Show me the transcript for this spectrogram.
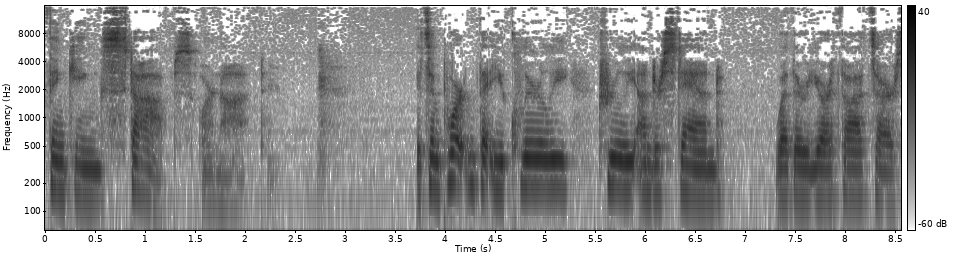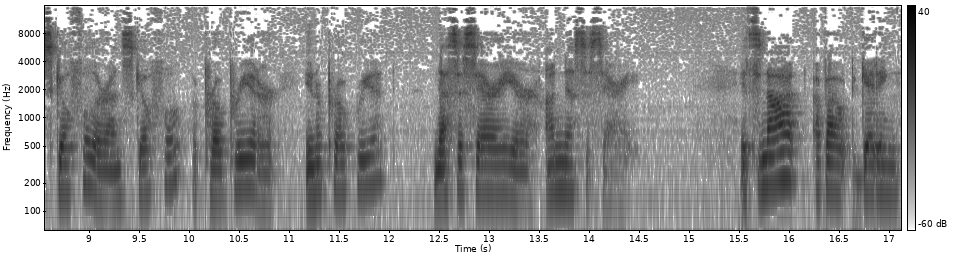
thinking stops or not. It's important that you clearly, truly understand whether your thoughts are skillful or unskillful, appropriate or inappropriate, necessary or unnecessary. It's not about getting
